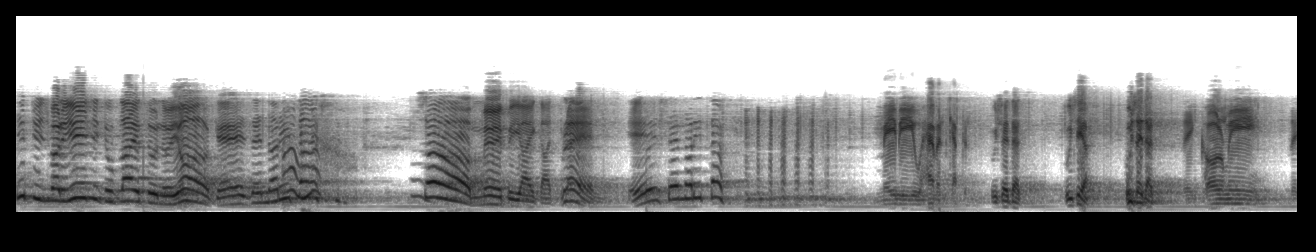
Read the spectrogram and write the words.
it is very easy to fly to New York, eh, senorita? So maybe I got bread, eh, senorita? Maybe you haven't, Captain. Who said that? Who's here? Who said that? They call me the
